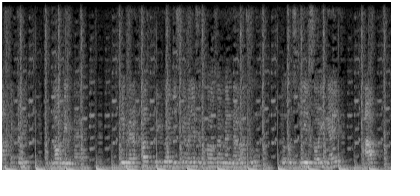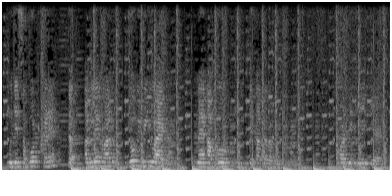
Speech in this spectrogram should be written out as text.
आज तक कभी ब्लॉग नहीं बनाया ये मेरा फ़र्स्ट वीडियो है जिसकी वजह से थोड़ा सा मैं नर्वस हूँ। तो उसके लिए सॉरी गाइस आप मुझे सपोर्ट करें तो अगले बार जो भी वीडियो आएगा मैं आपको दिखाता रहूँगा। और देखिए क्या है।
